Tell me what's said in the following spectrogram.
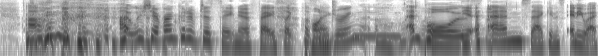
um, I wish everyone could have just seen her face, like pondering. like, oh, and pause Yeah. and sagginess. Anyway,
